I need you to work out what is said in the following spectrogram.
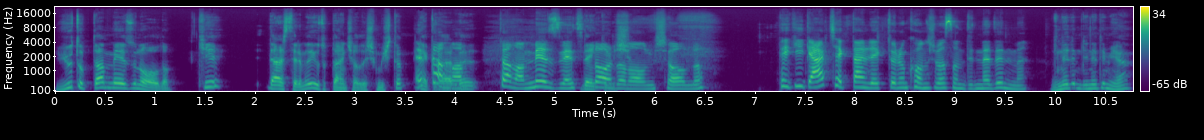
YouTube'dan mezun oldum. Ki derslerimde YouTube'dan çalışmıştım. E, tamam. da- Tamam, mezuniyetin de oradan olmuş oldu. Peki gerçekten rektörün konuşmasını dinledin mi? Dinledim dinledim ya.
